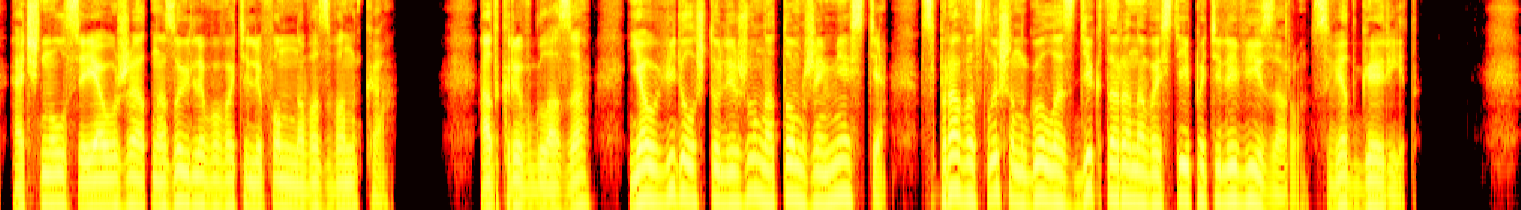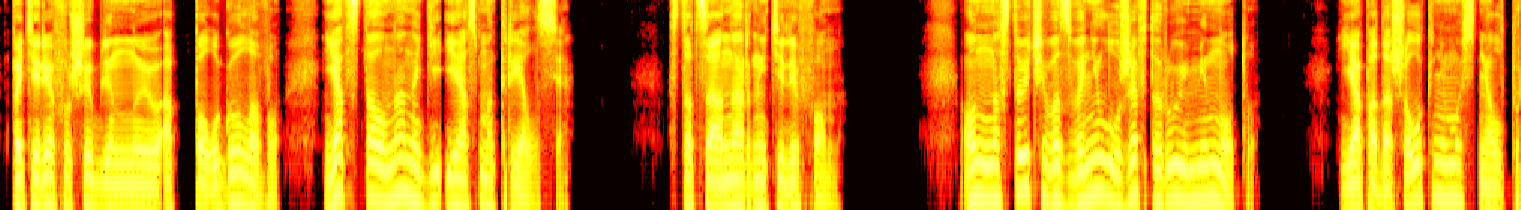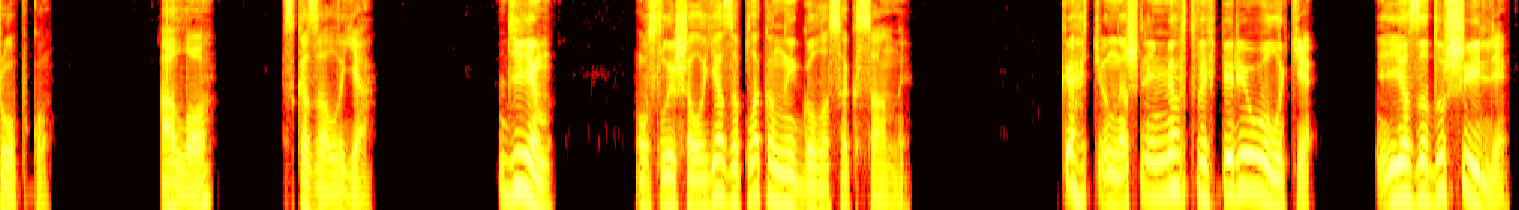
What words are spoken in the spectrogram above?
Очнулся я уже от назойливого телефонного звонка. Открыв глаза, я увидел, что лежу на том же месте, справа слышен голос диктора новостей по телевизору, свет горит. Потеряв ушибленную об пол голову, я встал на ноги и осмотрелся. Стационарный телефон. Он настойчиво звонил уже вторую минуту. Я подошел к нему, снял трубку. «Алло?» — сказал я. «Дим!» — услышал я заплаканный голос Оксаны. «Катю нашли мертвой в переулке. Ее задушили».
